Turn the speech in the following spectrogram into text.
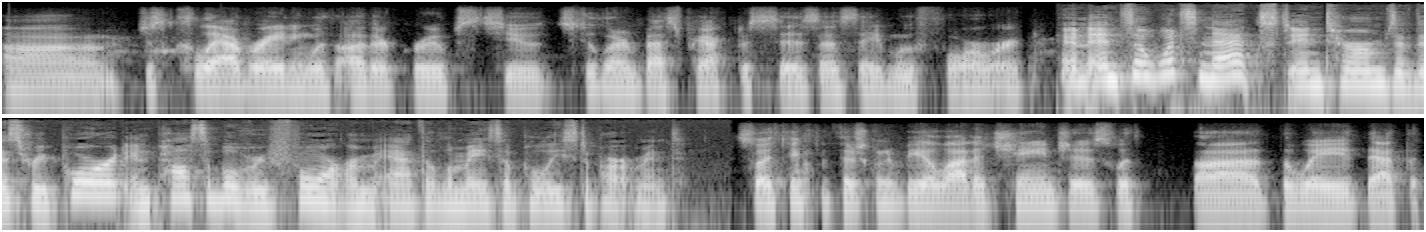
um, just collaborating with other groups to to learn best practices as they move forward. And and so, what's next in terms of this report and possible reform at the La Mesa Police Department? So I think that there's going to be a lot of changes with uh, the way that the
